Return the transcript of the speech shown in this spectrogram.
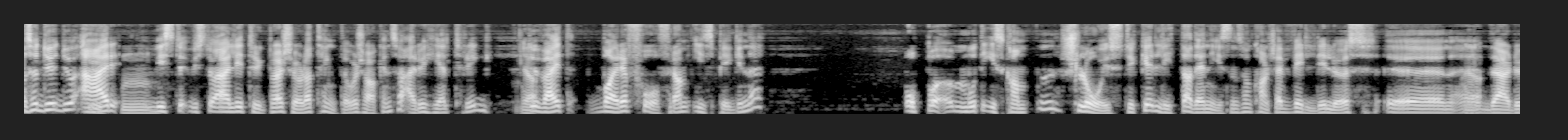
Altså, du, du er hvis du, hvis du er litt trygg på deg sjøl og har tenkt over saken, så er du helt trygg. Ja. Du veit, bare få fram ispiggene, opp mot iskanten, slå i stykker litt av den isen som kanskje er veldig løs øh, Ja. der du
